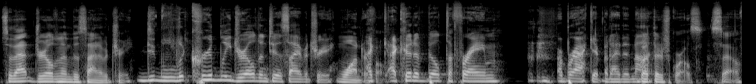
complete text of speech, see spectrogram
So that drilled into the side of a tree. D- l- crudely drilled into a side of a tree. I, Wonderful. I could have built a frame, a bracket, but I did not. but they're squirrels, so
